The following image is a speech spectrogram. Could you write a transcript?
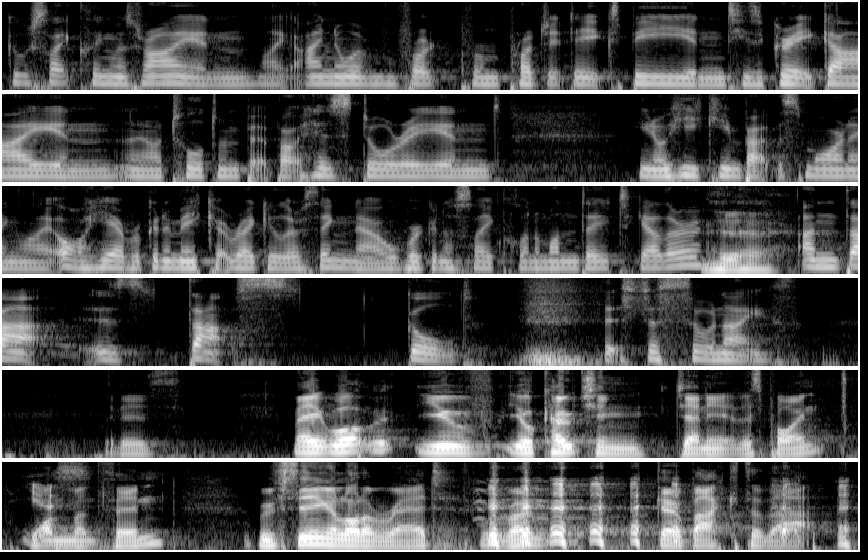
go cycling with Ryan. Like I know him from, from Project DXB and he's a great guy and you know, I told him a bit about his story and you know, he came back this morning like, Oh yeah, we're gonna make it a regular thing now. We're gonna cycle on a Monday together. Yeah. And that is that's gold. it's just so nice. It is. Mate, what you've you're coaching Jenny at this point, Yes. one month in. We've seen a lot of red. We won't go back to that.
